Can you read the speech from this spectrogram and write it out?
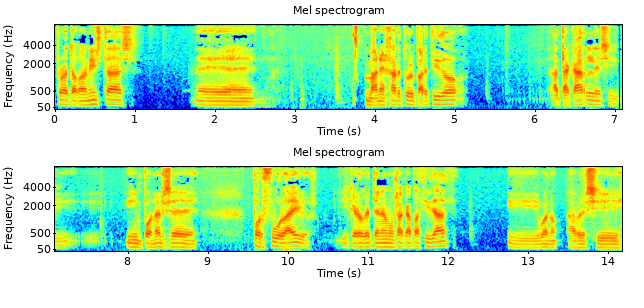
protagonistas, eh, manejar tú el partido, atacarles y, imponerse por full a ellos. Y creo que tenemos la capacidad y bueno, a ver si,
